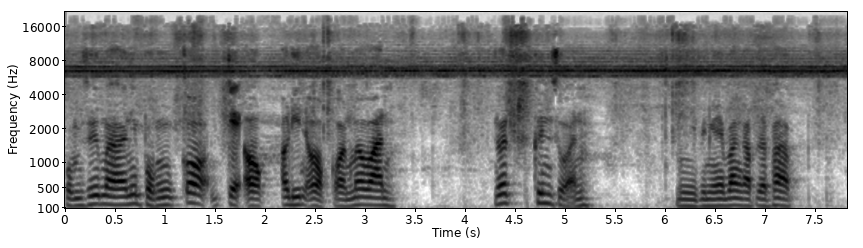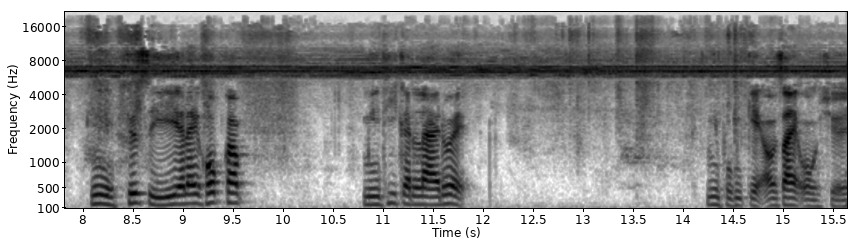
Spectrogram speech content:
ผมซื้อมานี่ผมก็แกะออกเอาดินออกก่อนเมื่อวานรถขึ้นสวน นี่เป็นไงบ้างครับสภาพ นี่ชุดสีอะไรครบครับ มีที่กันลายด้วย นี่ผมแกะเอาไส้ออกเฉย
